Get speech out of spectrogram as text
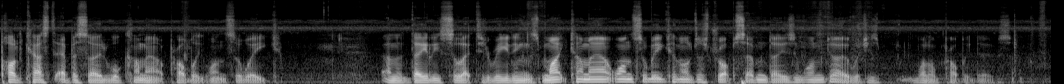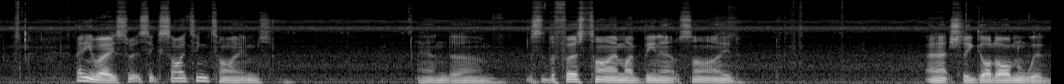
podcast episode will come out probably once a week and the daily selected readings might come out once a week and I'll just drop seven days in one go, which is what I'll probably do. So, anyway, so it's exciting times, and um, this is the first time I've been outside and actually got on with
